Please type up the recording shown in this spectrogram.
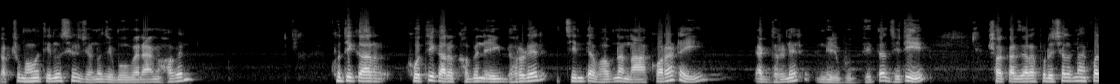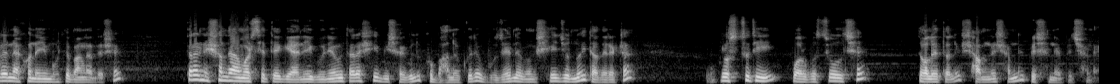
ডক্টর মোহাম্মদ ইউনুসের জন্য যে বুমেরাং হবেন, ক্ষতিকার, ক্ষতিকারক হবেন এই ধরনের চিন্তা ভাবনা না করাটাই এক ধরনের নির্বুদ্ধিতা, যেটি সরকার যারা পরিচালনা করেন এখন এই মুহূর্তে বাংলাদেশে, তারা নিঃসন্দেহে আমার সাথে জ্ঞানী গুণী এবং তারা সেই বিষয়গুলো খুব ভালো করে বুঝেন এবং সেই জন্যই তাদের একটা প্রস্তুতি পর্ব চলছে। তলে তলে, সামনে সামনে, পেছনে পেছনে।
